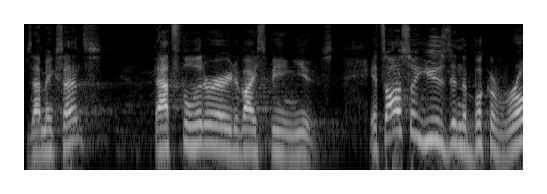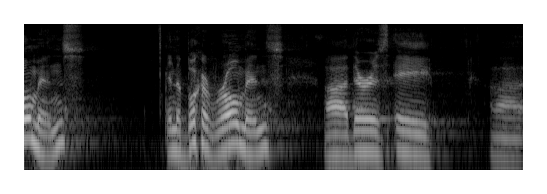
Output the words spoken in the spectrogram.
Does that make sense? That's the literary device being used. It's also used in the book of Romans. In the book of Romans, uh, there is a, uh,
